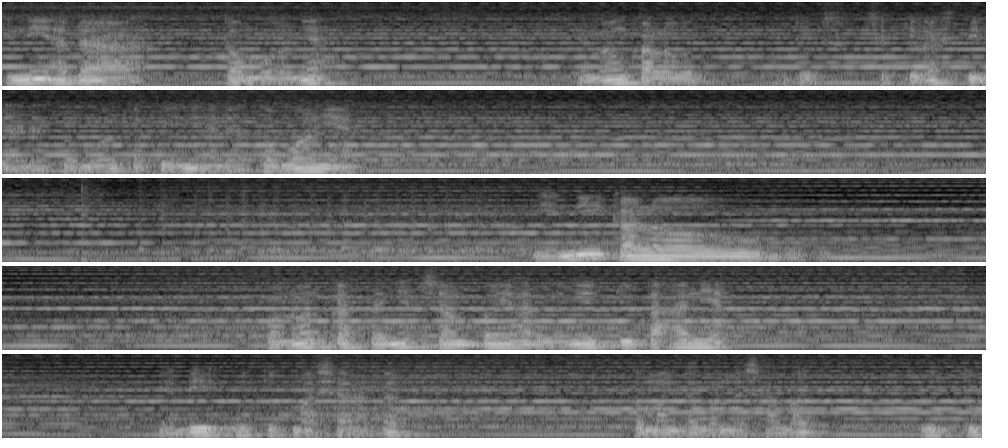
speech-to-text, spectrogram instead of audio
Ini ada tombolnya. Memang kalau untuk sekilas tidak ada tombol tapi ini ada tombolnya. Ini kalau konon katanya sampai harganya jutaan ya. Jadi untuk masyarakat teman-teman dan sahabat untuk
